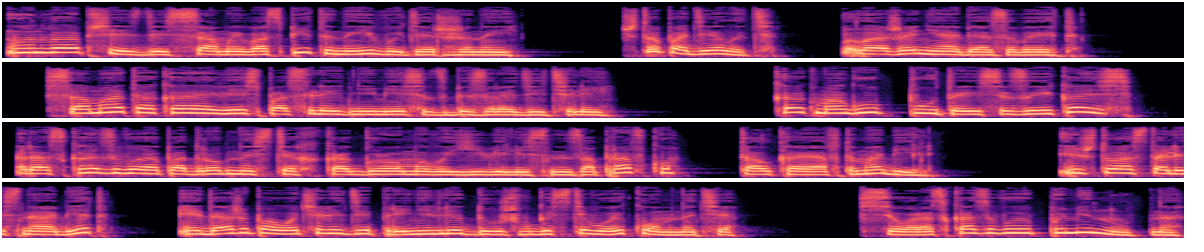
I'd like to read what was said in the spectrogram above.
Он вообще здесь самый воспитанный и выдержанный. Что поделать, положение обязывает. Сама такая весь последний месяц без родителей. Как могу, путаясь и заикаясь, рассказываю о подробностях, как Громовы явились на заправку, толкая автомобиль, и что остались на обед, и даже по очереди приняли душ в гостевой комнате. Все рассказываю поминутно.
